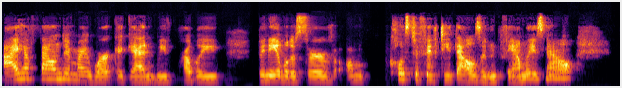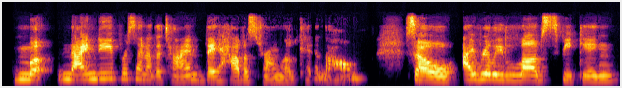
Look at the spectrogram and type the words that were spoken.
i have found in my work again we've probably been able to serve um, close to 50000 families now. 90% of the time they have a strong-willed kid in the home. So i really love speaking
